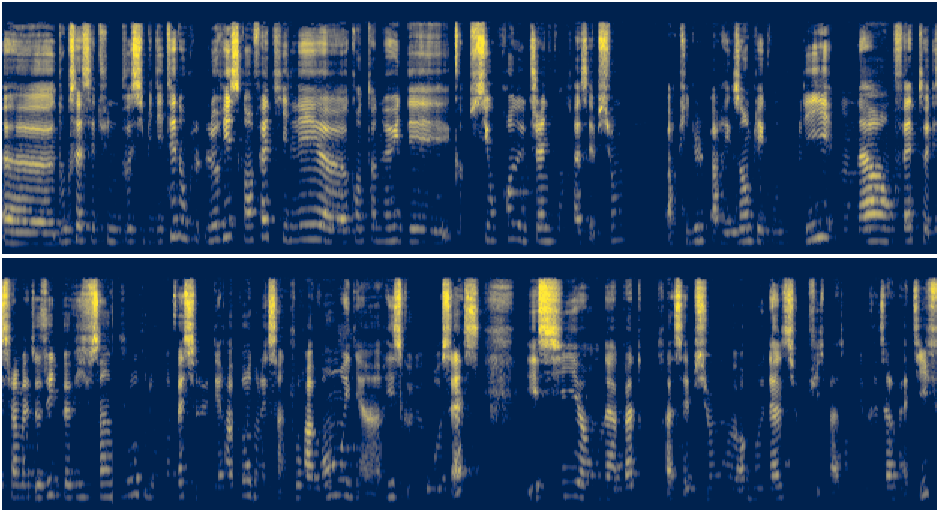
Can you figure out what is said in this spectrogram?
Euh, donc ça, c'est une possibilité. Donc le risque, en fait, il est euh, quand on a eu des... Si on prend déjà une contraception par pilule, par exemple, et qu'on oublie, on a en fait, les spermatozoïdes peuvent vivre 5 jours. Donc en fait, si on a eu des rapports dans les 5 jours avant, il y a un risque de grossesse. Et si on n'a pas de contraception hormonale, si on utilise par exemple des préservatifs,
